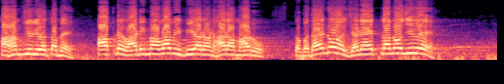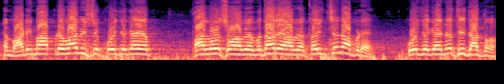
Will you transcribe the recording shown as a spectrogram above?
આ સમજી લ્યો તમે, આપણે વાડીમાં વાવી, બિયારણ હારા મારું તો બધાય ન હોય જણે એટલા ન જીવે. એમ વાડીમાં આપણે વાવી છે, કોઈ જગ્યાએ ફાલ ઓછો આવે, વધારે આવે, કઈ છે ને આપણે, કોઈ જગ્યાએ નથી થતો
